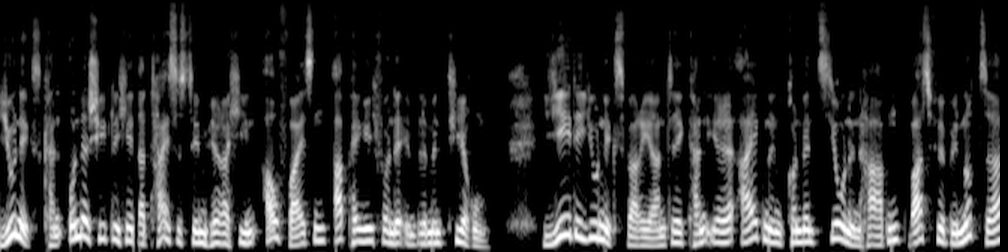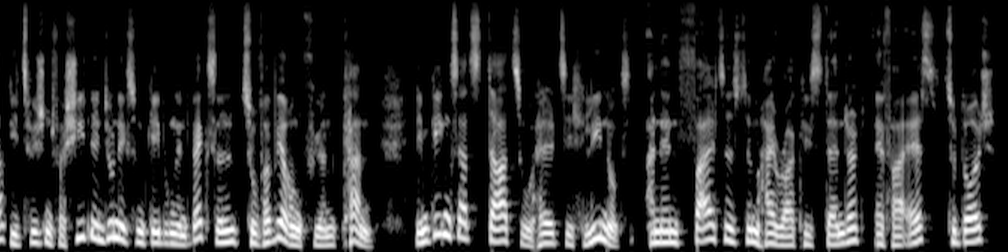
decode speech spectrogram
Unix kann unterschiedliche Dateisystemhierarchien aufweisen, abhängig von der Implementierung. Jede Unix-Variante kann ihre eigenen Konventionen haben, was für Benutzer, die zwischen verschiedenen Unix-Umgebungen wechseln, zu Verwirrung führen kann. Im Gegensatz dazu hält sich Linux an den File System Hierarchy Standard, FHS, zu Deutsch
